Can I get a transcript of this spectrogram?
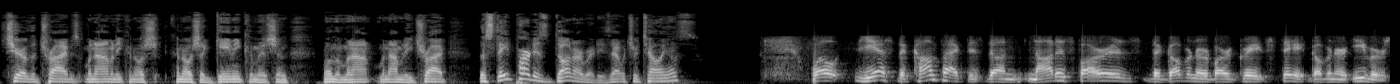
chair of the tribe's Menominee Kenosha, Kenosha Gaming Commission from the Menominee tribe. The state part is done already. Is that what you're telling us? Well, yes, the compact is done, not as far as the governor of our great state, Governor Evers.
